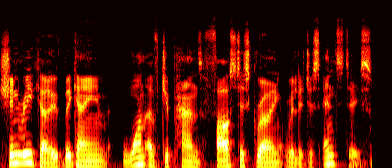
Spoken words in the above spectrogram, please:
Shinriko became one of Japan's fastest growing religious entities.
